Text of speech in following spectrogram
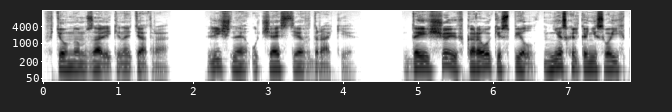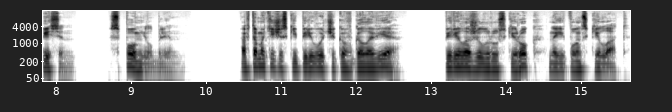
в темном зале кинотеатра, личное участие в драке. Да еще и в караоке спел несколько не своих песен. Вспомнил, блин. Автоматический переводчик в голове переложил русский рок на японский лад.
